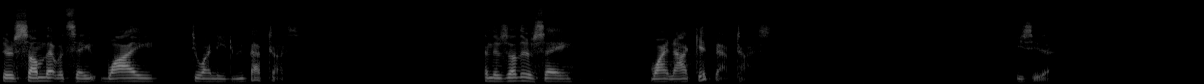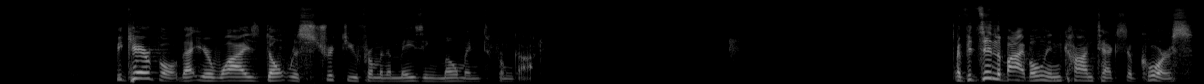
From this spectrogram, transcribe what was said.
there's some that would say, why do I need to be baptized? And there's others say, why not get baptized? You see that? Be careful that your whys don't restrict you from an amazing moment from God. If it's in the Bible, in context, of course,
